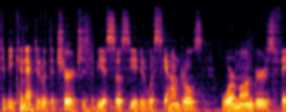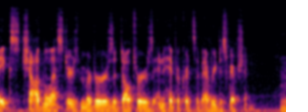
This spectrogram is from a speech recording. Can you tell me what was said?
To be connected with the church is to be associated with scoundrels, warmongers, fakes, child molesters, murderers, adulterers, and hypocrites of every description. Hmm.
